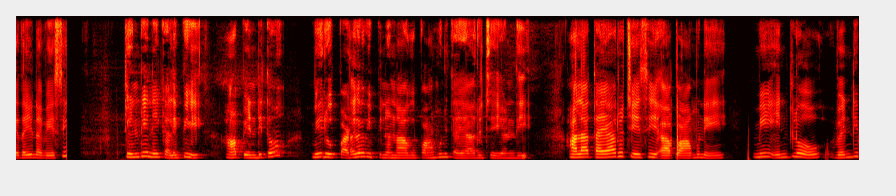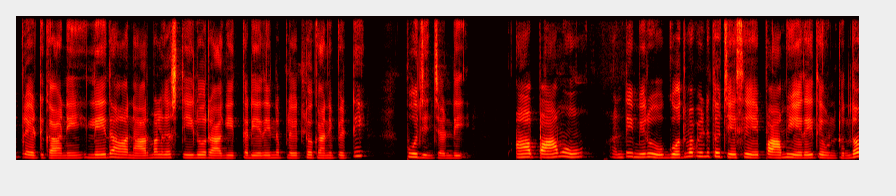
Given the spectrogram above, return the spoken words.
ఏదైనా వేసి పిండిని కలిపి ఆ పిండితో మీరు పడగ విప్పిన నాగుపాముని తయారు చేయండి. అలా తయారు చేసి ఆ పాముని మీ ఇంట్లో వెండి ప్లేట్ కానీ లేదా నార్మల్‌గా స్టీలు, రాగి, ఇత్తడి ఏదైనా ప్లేట్‌లో కానీ పెట్టి పూజించండి. ఆ పాము అంటే మీరు గోధుమ పిండితో చేసే పాము ఏదైతే ఉంటుందో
